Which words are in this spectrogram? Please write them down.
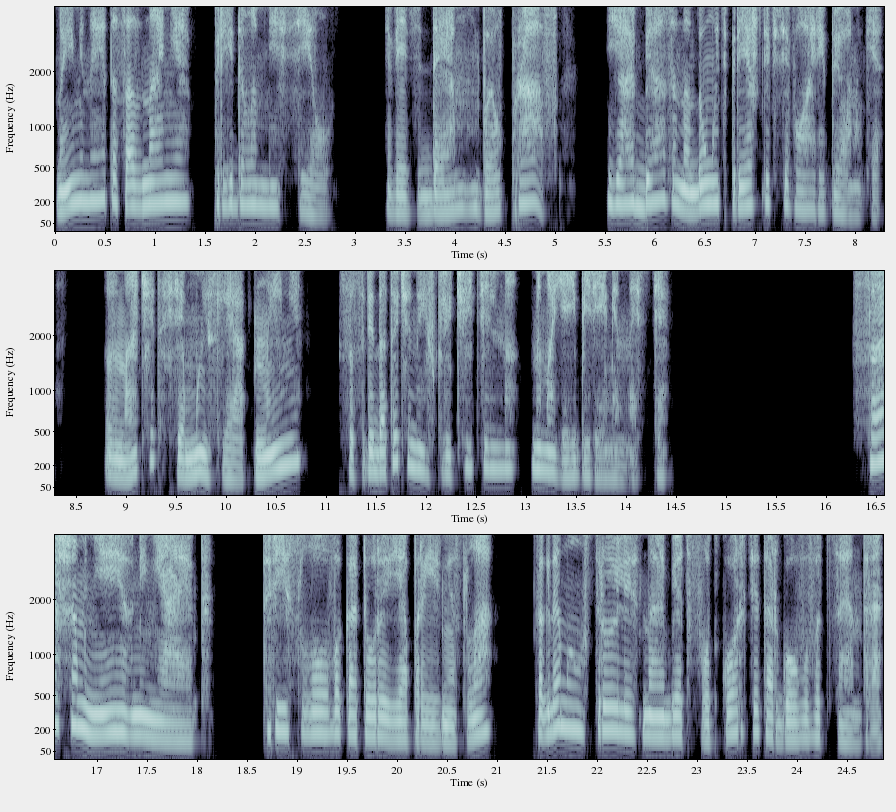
но именно это сознание придало мне сил. Ведь Дэм был прав. Я обязана думать прежде всего о ребенке. Значит, все мысли отныне сосредоточены исключительно на моей беременности. Саша мне изменяет. Три слова, которые я произнесла, когда мы устроились на обед в фудкорте торгового центра,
